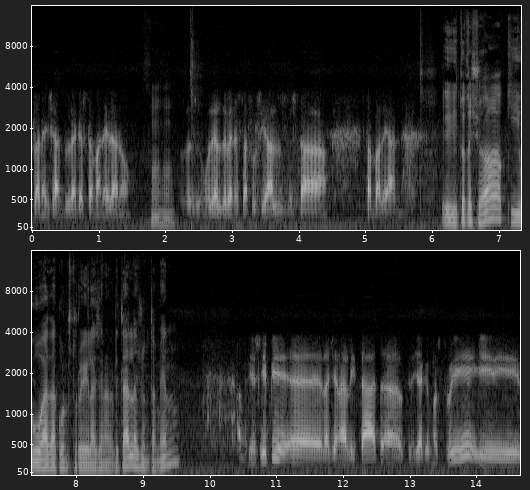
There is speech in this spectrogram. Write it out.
planejant d'aquesta manera, no? Uh -huh. El model de benestar social està, està baleant. I tot això, qui ho ha de construir? La Generalitat, l'Ajuntament? En principi, eh, la Generalitat eh, ho tindria que construir i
